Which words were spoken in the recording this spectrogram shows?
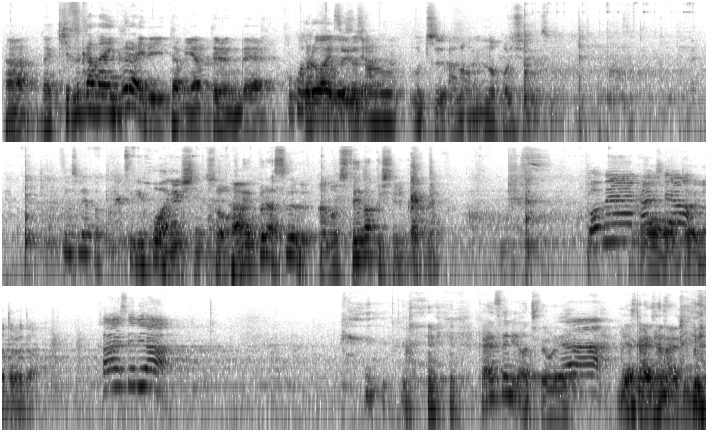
た。はい、気づかないぐらいで多分やってるんで。こここれワイドですね。さん打つあののポジションですもん。それやっぱ次フォアにしてから。そう、はい。でプラスあのステイバックしてるからねごめんお返してお取れよた取れた。返せるよ。返せるよって俺。いやいや返さないって はい。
